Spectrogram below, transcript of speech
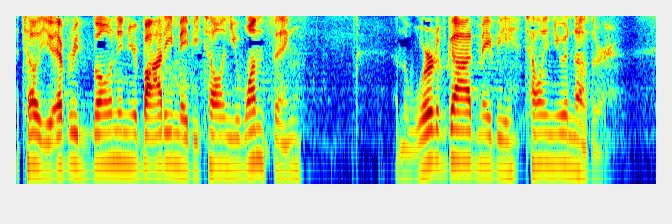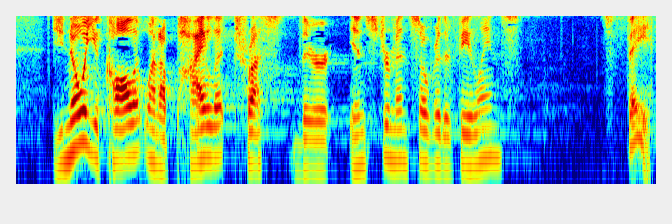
I tell you, every bone in your body may be telling you one thing, and the Word of God may be telling you another. Do you know what you call it when a pilot trusts their instruments over their feelings? It's faith.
